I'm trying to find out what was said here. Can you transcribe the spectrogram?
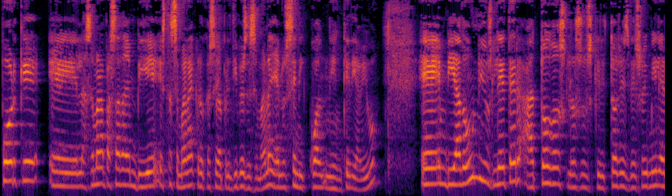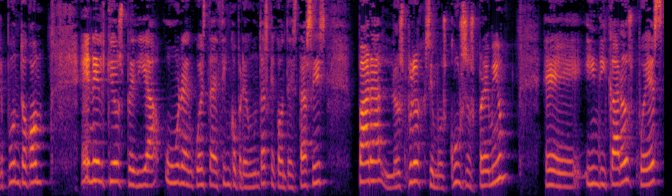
porque eh, la semana pasada envié, esta semana creo que ha sido a principios de semana, ya no sé ni, cuándo, ni en qué día vivo, he enviado un newsletter a todos los suscriptores de soymiller.com en el que os pedía una encuesta de cinco preguntas que contestaseis para los próximos cursos premium. Eh, indicaros pues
